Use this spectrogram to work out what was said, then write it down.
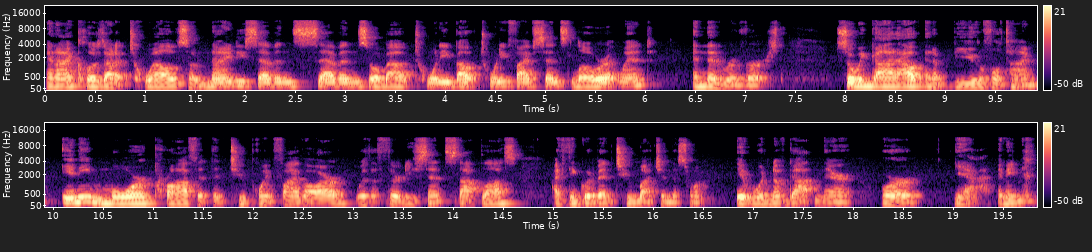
and I closed out at 12, so 97.7, so about 20, about 25 cents lower it went, and then reversed. So we got out at a beautiful time. Any more profit than 2.5R with a 30 cent stop loss, I think would have been too much in this one. It wouldn't have gotten there or yeah, I mean,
